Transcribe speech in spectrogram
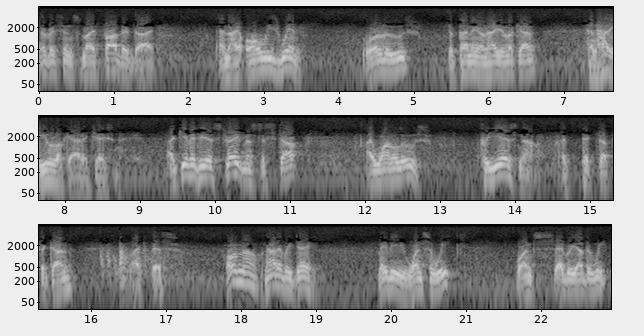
ever since my father died. And I always win. Or lose, depending on how you look at it. And how do you look at it, Jason? I give it to you straight, Mr. Stout. I want to lose. For years now, I've picked up the gun like this. Oh, no, not every day. Maybe once a week. Once every other week.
